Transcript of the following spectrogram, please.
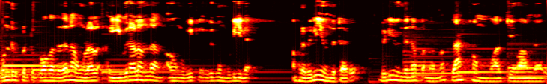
ஒன்றுபட்டு போகாததால் அவங்களால இவரால் வந்து அவங்க வீட்டில் இருக்க முடியல. அப்புறம் வெளியே வந்துட்டார். வெளியே வந்து என்ன பண்ணார்னா பிளாட்ஃபார்ம் வாழ்க்கையை வாங்கினார்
